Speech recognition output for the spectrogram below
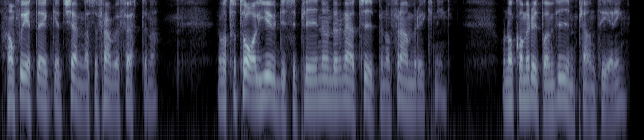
Han får helt enkelt känna sig fram med fötterna. Det var total ljuddisciplin under den här typen av framryckning. Och de kommer ut på en vinplantering.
